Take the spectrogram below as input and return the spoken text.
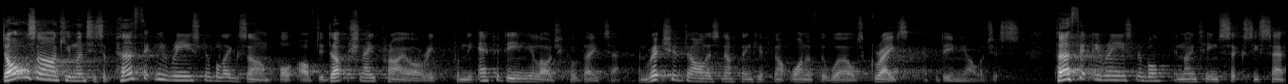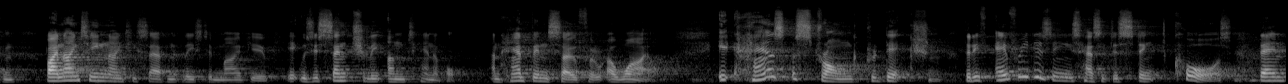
Doll's argument is a perfectly reasonable example of deduction a priori from the epidemiological data, and Richard Doll is nothing if not one of the world's great epidemiologists. Perfectly reasonable in 1967. By 1997, at least in my view, it was essentially untenable and had been so for a while. It has a strong prediction that if every disease has a distinct cause, then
